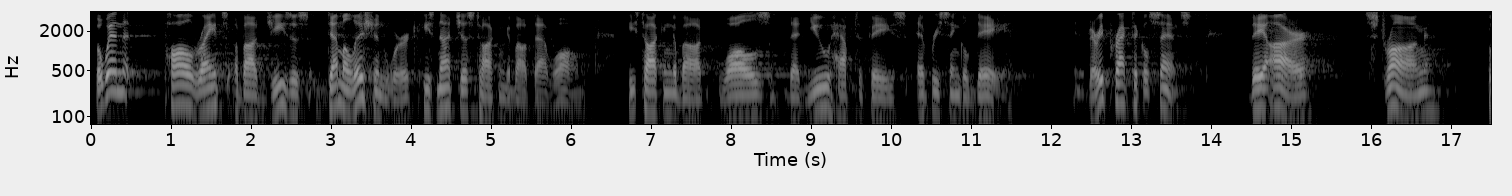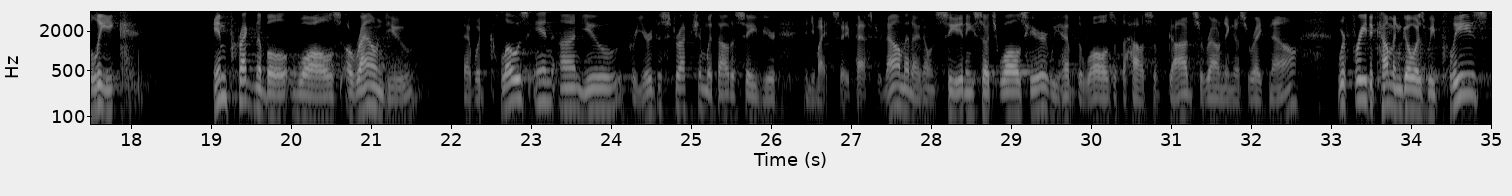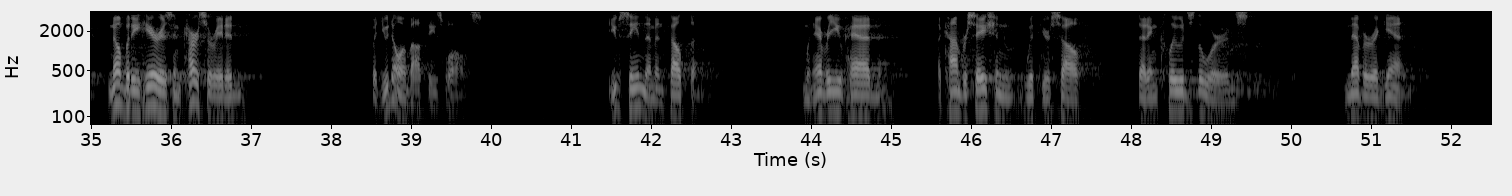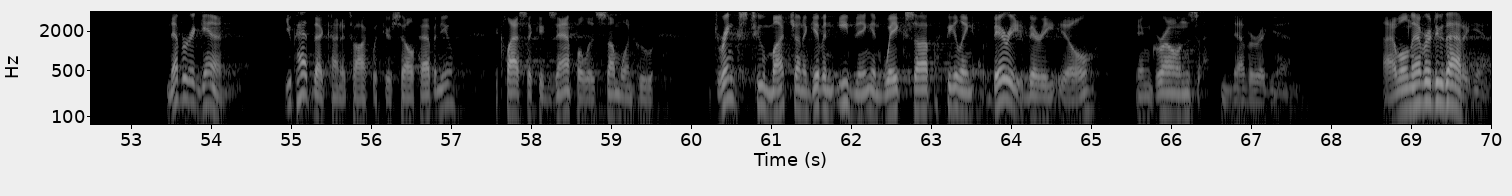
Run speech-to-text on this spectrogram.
But when Paul writes about Jesus' demolition work, he's not just talking about that wall. He's talking about walls that you have to face every single day in a very practical sense. They are strong, bleak, impregnable walls around you that would close in on you for your destruction without a Savior. And you might say, Pastor Naumann, I don't see any such walls here. We have the walls of the house of God surrounding us right now. We're free to come and go as we please. Nobody here is incarcerated. But you know about these walls. You've seen them and felt them. Whenever you've had a conversation with yourself that includes the words, never again Never again. You've had that kind of talk with yourself, haven't you? The classic example is someone who drinks too much on a given evening and wakes up feeling very, very ill and groans, Never again. I will never do that again.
